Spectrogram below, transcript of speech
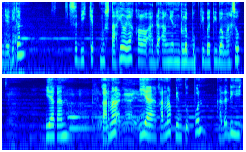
jadi kan sedikit mustahil ya kalau ada angin gelebuk tiba-tiba masuk iya kan karena logikanya ya. iya karena pintu pun ada di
